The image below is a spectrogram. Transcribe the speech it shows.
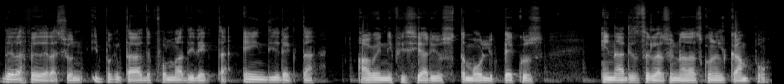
de la Federación impactará de forma directa e indirecta a beneficiarios tamaulipecos en áreas relacionadas con el campo,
